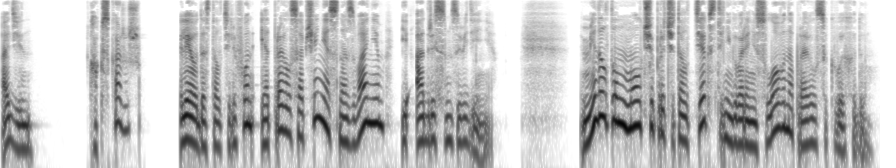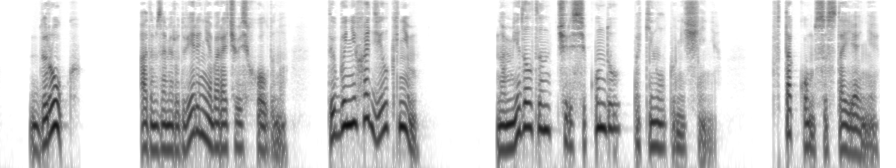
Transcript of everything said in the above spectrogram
«Один». «Как скажешь». Лео достал телефон и отправил сообщение с названием и адресом заведения. Миддлтон молча прочитал текст и, не говоря ни слова, направился к выходу. «Друг!» Адам замер у двери, не оборачиваясь к Холдену. «Ты бы не ходил к ним!» Но Миддлтон через секунду покинул помещение. «В таком состоянии!»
